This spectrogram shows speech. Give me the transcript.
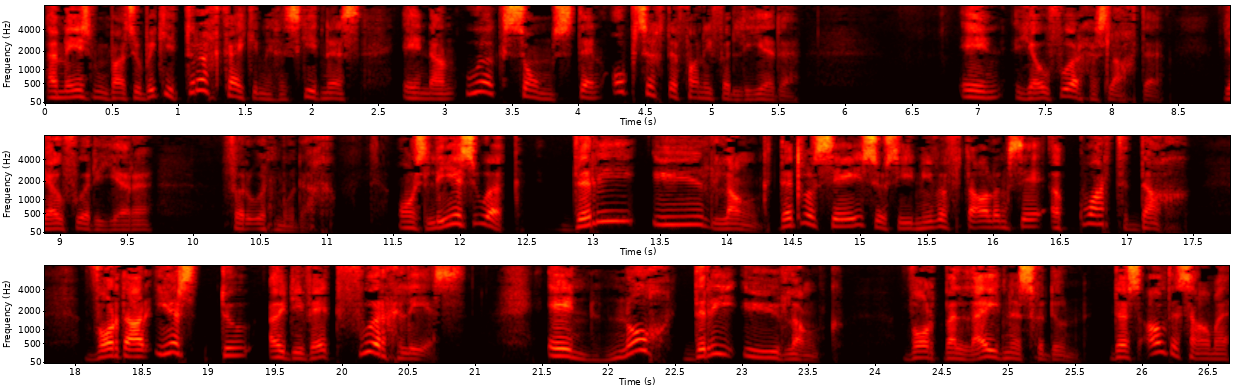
'n Mens moet maar so 'n bietjie terugkyk in die geskiedenis en dan ook soms ten opsigte van die verlede en jou voorgeslagte jou voor die Here verootmoedig. Ons lees ook 3 uur lank. Dit wil sê soos die nuwe vertaling sê 'n kwart dag word daar eers toe uit die wet voorgeles en nog 3 uur lank word belydenis gedoen. Dis altesaame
